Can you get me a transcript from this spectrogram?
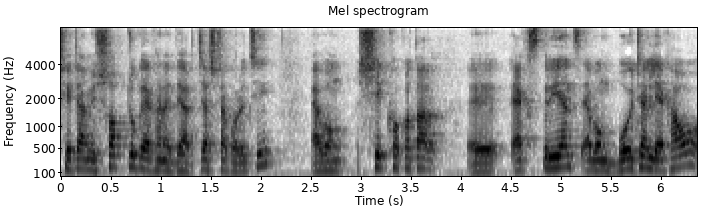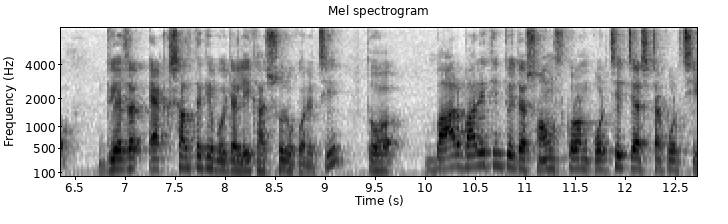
সেটা আমি সবটুকু এখানে দেওয়ার চেষ্টা করেছি এবং শিক্ষকতার এক্সপিরিয়েন্স এবং বইটা লেখাও দুই হাজার এক সাল থেকে বইটা লেখা শুরু করেছি। তো বারবারই কিন্তু এটা সংস্করণ করছি, চেষ্টা করছি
